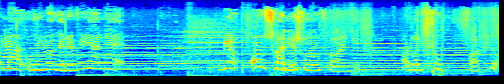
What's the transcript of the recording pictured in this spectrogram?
Ama uyuma görevi yani bir 10 saniye sonra falan geliyor. Arada çok fark yok.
